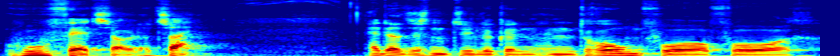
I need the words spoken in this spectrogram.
Hoe vet zou dat zijn? En dat is natuurlijk een, een droom voor, voor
